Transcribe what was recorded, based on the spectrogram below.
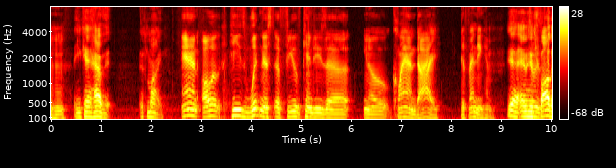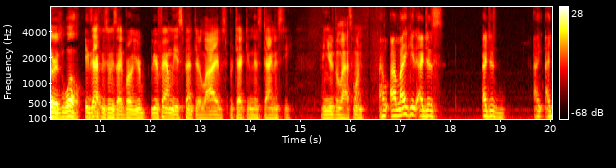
and you can't have it. It's mine. and all of he's witnessed a few of Kenji's uh you know clan die defending him. Yeah, and his he's- father as well. Exactly. So he's like, bro, your your family has spent their lives protecting this dynasty, and you're the last one. I, I like it. I just, I just, I, I,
